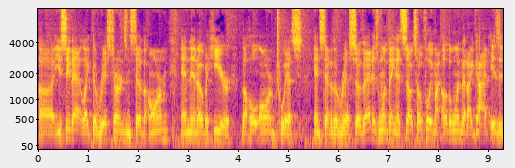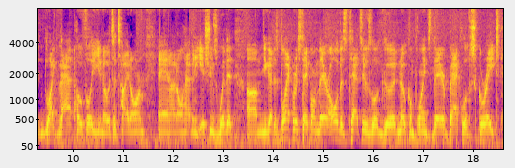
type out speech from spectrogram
uh, you see that? Like the wrist turns instead of the arm, and then over here, the whole arm twists instead of the wrist. So that is one thing that sucks. Hopefully my other one that I got isn't like that. Hopefully, you know, it's a tight arm and I don't have any issues with it. Um, you got his black wrist tape on there. All of his tattoos look good. No complaints there. Back looks great.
